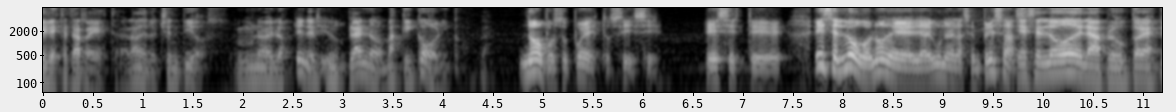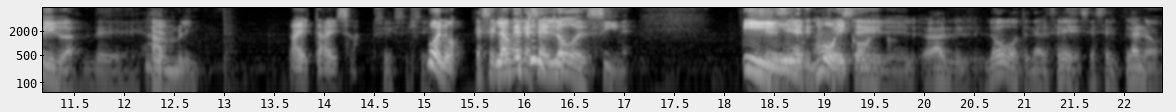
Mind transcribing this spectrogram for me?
el extraterrestre, ¿verdad? Del 82. Uno de los de 82. un plano más que icónico. No, por supuesto, sí, sí. Es este. Es el logo, ¿no? De, de alguna de las empresas. Es el logo de la productora de Spielberg, de. Hamblin. Ahí está esa. Sí, sí, sí. Bueno, Ese la tendría que ser es el que- logo del cine. Y el cine es muy ese- el, el logo tendría que ser ese, es el plano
